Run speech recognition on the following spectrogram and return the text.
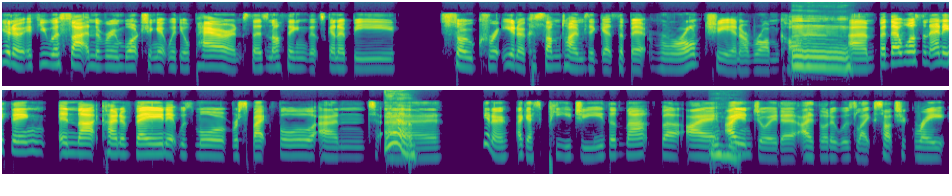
you know, if you were sat in the room watching it with your parents, there's nothing that's going to be so you know, because sometimes it gets a bit raunchy in a rom-com. Mm, Um, but there wasn't anything in that kind of vein. It was more respectful and Yeah. uh, you know, I guess PG than that. But I I Mhm. enjoyed it. I thought it was like such a great.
